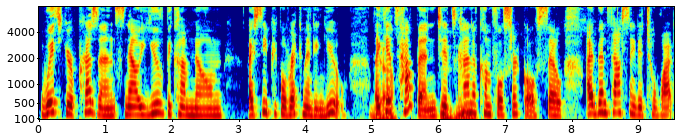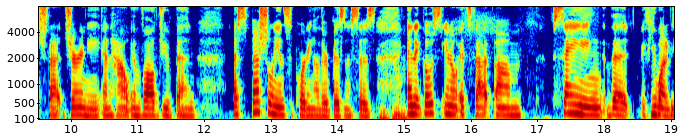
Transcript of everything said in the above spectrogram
with your presence, now you've become known. I see people recommending you. Like Yeah. it's happened, it's Mhm. kind of come full circle. So I've been fascinated to watch that journey and how involved you've been, especially in supporting other businesses. Mhm. And it goes, you know, it's that um, saying that if you want to be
